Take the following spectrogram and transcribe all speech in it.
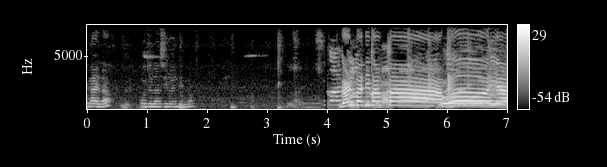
नाही ना? पूजनाशिवाय नाही ना? गणपती बाप्पा! मोर्या!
